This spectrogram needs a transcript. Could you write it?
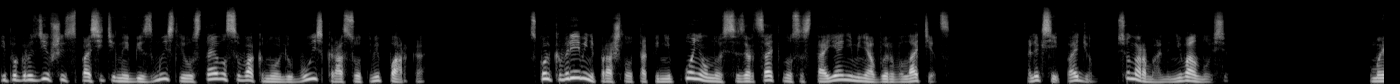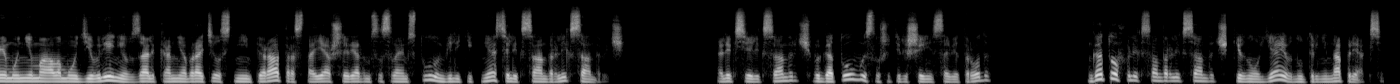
и, погрузившись в спасительное безмыслие, уставился в окно, любуясь красотами парка. Сколько времени прошло, так и не понял, но из созерцательного состояния меня вырвал отец. «Алексей, пойдем. Все нормально, не волнуйся». К моему немалому удивлению, в зале ко мне обратился не император, а стоявший рядом со своим стулом великий князь Александр Александрович. «Алексей Александрович, вы готовы выслушать решение Совета рода?» «Готов, Александр Александрович», — кивнул я и внутренне напрягся.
